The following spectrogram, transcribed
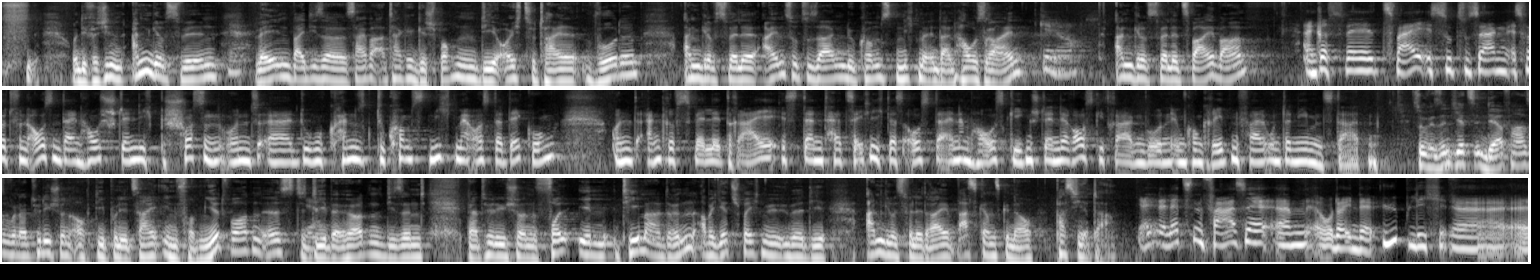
und die verschiedenen Angriffswellen ja. bei dieser Cyberattacke gesprochen, die euch zuteil wurde. Angriffswelle 1 sozusagen, du kommst nicht mehr in dein Haus rein. Genau. Angriffswelle 2 war? Angriffswelle 2 ist sozusagen, es wird von außen dein Haus ständig beschossen und äh, du, kannst, du kommst nicht mehr aus der Deckung. Und Angriffswelle 3 ist dann tatsächlich, dass aus deinem Haus Gegenstände rausgetragen wurden, im konkreten Fall Unternehmensdaten. So, wir sind jetzt in der Phase, wo natürlich schon auch die Polizei informiert worden ist. Ja. Die Behörden, die sind natürlich schon voll im Thema drin. Aber jetzt sprechen wir über die Angriffsfälle 3. Was ganz genau passiert da? Ja, in der letzten Phase ähm, oder in der üblich äh,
